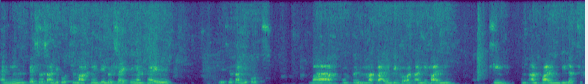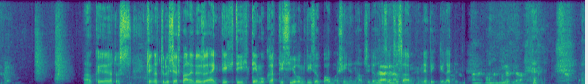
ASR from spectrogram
ein besseres Angebot zu machen, in dem Recycling ein Teil dieses Angebots war und die Materialien, die vor Ort angefallen sind und anfallen, wieder zu verwerten. Ah, okay, ja, das klingt natürlich sehr spannend. Also eigentlich die Demokratisierung dieser Baumaschinen haben Sie da ja, genau. sozusagen genau. in den Weg geleitet. Ja, formuliert, ja.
